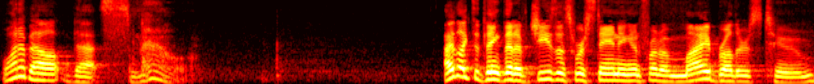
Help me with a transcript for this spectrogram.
What about that smell? I'd like to think that if Jesus were standing in front of my brother's tomb,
